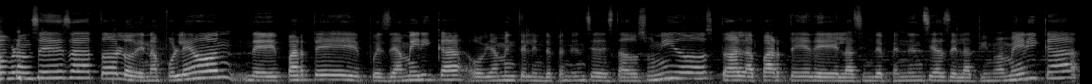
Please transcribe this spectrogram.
mundial. Francesa, todo lo de Napoleón, de parte pues de América, obviamente la independencia de Estados Unidos, toda la parte de las independencias de Latinoamérica,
